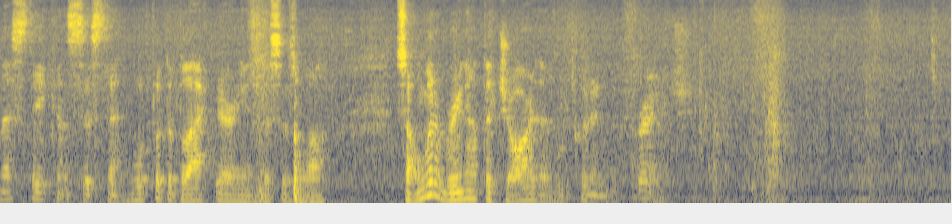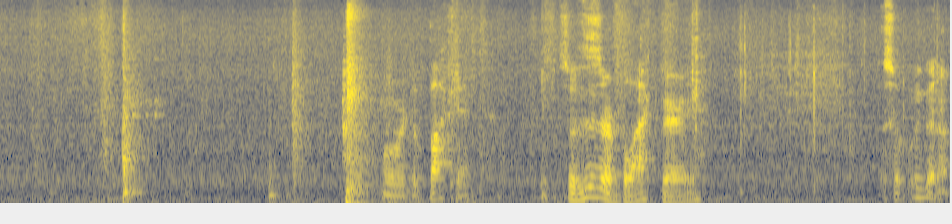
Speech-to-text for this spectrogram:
Let's stay consistent. We'll put the blackberry in this as well. So I'm gonna bring out the jar that we put in the fridge. Or the bucket. So this is our blackberry. So we're gonna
